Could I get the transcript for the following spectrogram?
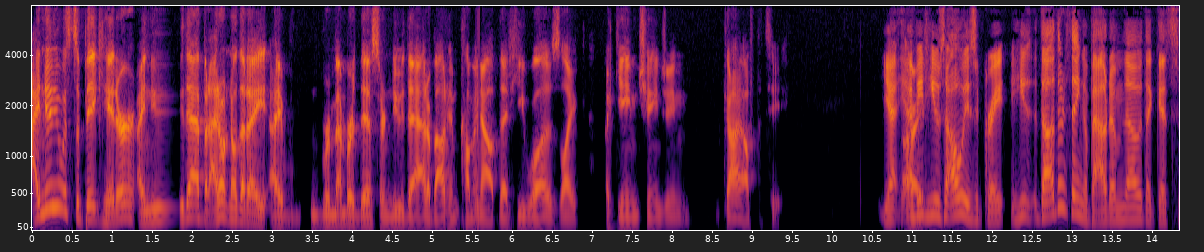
I knew he was a big hitter. I knew that, but I don't know that I I remembered this or knew that about him coming out that he was like a game changing guy off the tee. Yeah, All I mean he was always a great. He's the other thing about him though that gets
